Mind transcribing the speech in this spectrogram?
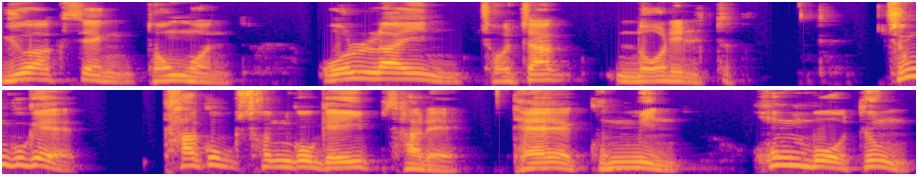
유학생 동원 온라인 조작 노릴 듯. 중국의 타국 선거 개입 사례 대국민 홍보 등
